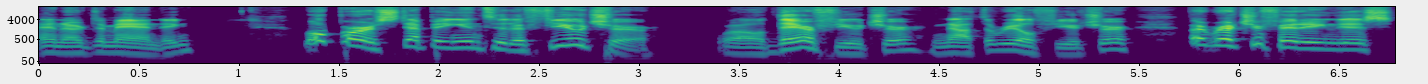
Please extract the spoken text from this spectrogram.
and are demanding, Mopar is stepping into the future. Well, their future, not the real future, by retrofitting this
